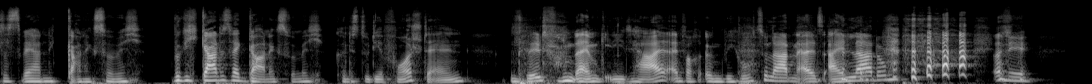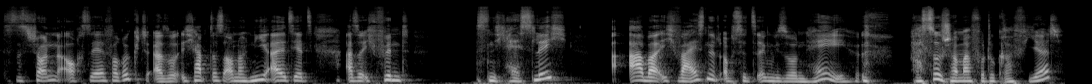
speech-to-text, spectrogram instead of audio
das wäre gar nichts für mich. Wirklich gar, das wäre gar nichts für mich. Könntest du dir vorstellen, ein Bild von deinem Genital einfach irgendwie hochzuladen als Einladung? Nee. Das ist schon auch sehr verrückt. Also ich habe das auch noch nie als jetzt, also ich finde es nicht hässlich, aber ich weiß nicht, ob es jetzt irgendwie so ein Hey, Hast du schon mal fotografiert?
